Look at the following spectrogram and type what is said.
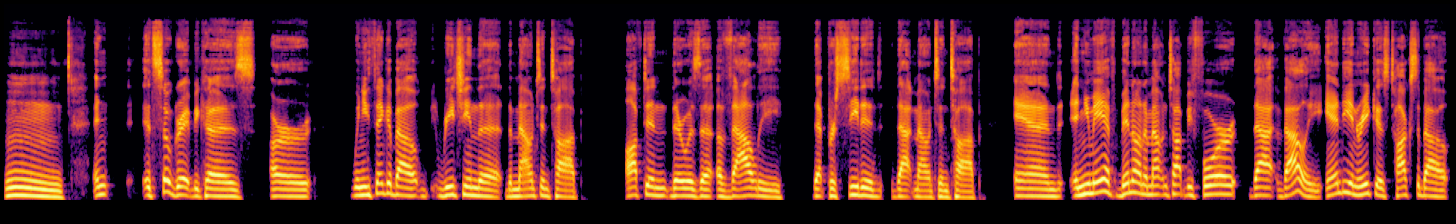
Mm. And it's so great because our when you think about reaching the the mountaintop, often there was a, a valley that preceded that mountaintop. And and you may have been on a mountaintop before that valley. Andy Enriquez talks about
